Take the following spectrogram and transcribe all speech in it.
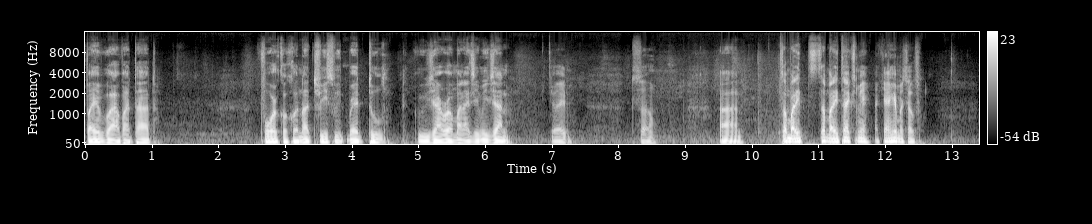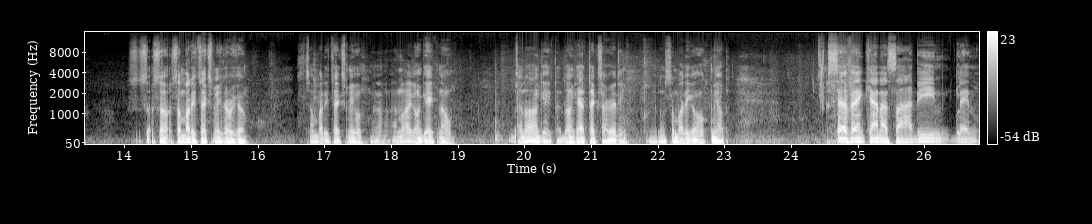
five guava tart, four coconut, three sweet bread, two Crucian rum, and a Jimmy John, right? So, uh, somebody somebody text me. I can't hear myself. So, so somebody text me. There we go. Somebody text me. Uh, I know I gonna gate now. I know I'm gate. I don't get text already. I know somebody gonna hook me up. Seven can of sardine, Glenn.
